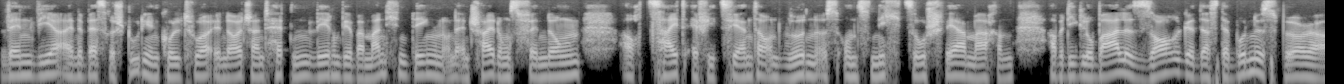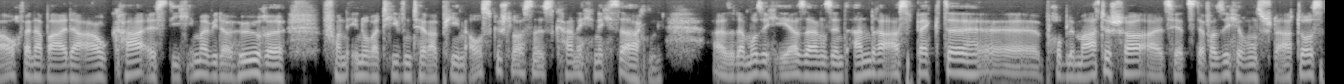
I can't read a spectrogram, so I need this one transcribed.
wenn wir eine bessere Studienkultur in Deutschland hätten, wären wir bei manchen Dingen und Entscheidungsfindungen auch zeiteffizienter und würden es uns nicht so schwer machen. Aber die globale Sorge, dass der Bundesbürger, auch wenn er bei der AOK ist, die ich immer wieder höre, von innovativen Therapien ausgeschlossen ist, kann ich nicht sagen. Also da muss ich eher sagen, sind andere Aspekte äh, problematischer als jetzt der Versicherungsstatus.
